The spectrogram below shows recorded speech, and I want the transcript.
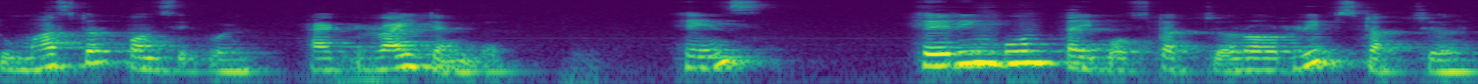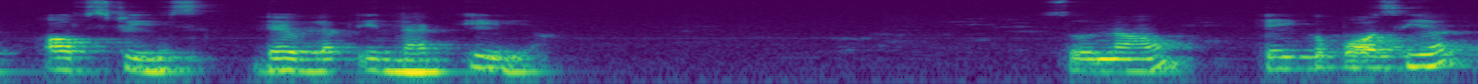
to master consequent at right angle. Hence, herringbone type of structure or rib structure of streams developed in that area. So now take a pause here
